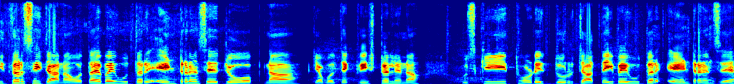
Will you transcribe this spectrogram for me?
इधर से जाना होता है भाई, उधर एंट्रेंस है जो अपना, क्या बोलते हैं क्रिस्टल है ना, उसकी थोड़ी दूर जाते ही भाई, उधर एंट्रेंस है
